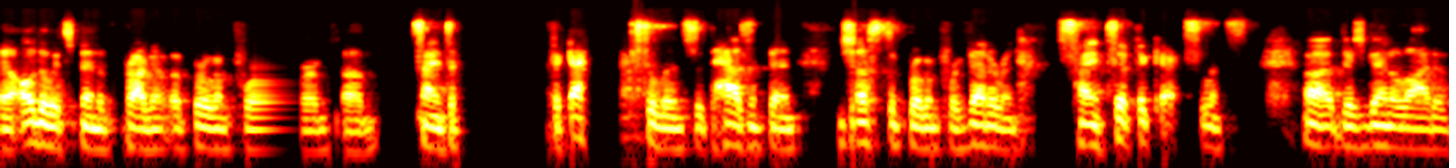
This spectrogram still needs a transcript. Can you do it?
uh, although it's been a program, a program for um, scientific excellence, it hasn't been just a program for veteran scientific excellence. Uh, there's been a lot of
